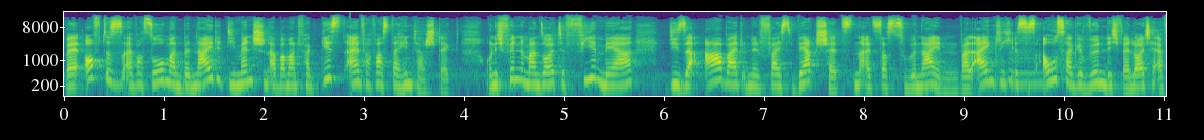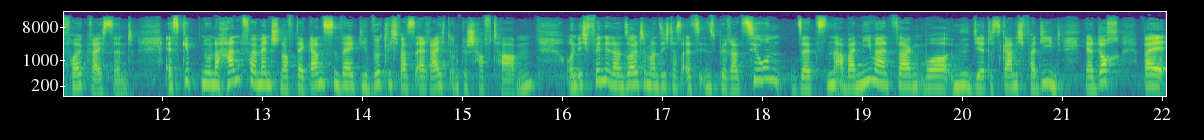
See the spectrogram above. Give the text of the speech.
Weil oft ist es einfach so, man beneidet die Menschen, aber man vergisst einfach, was dahinter steckt. Und ich finde, man sollte viel mehr diese Arbeit und den Fleiß wertschätzen, als das zu beneiden. Weil eigentlich mhm. ist es mhm. außergewöhnlich, wenn Leute erfolgreich sind. Es gibt nur eine Handvoll Menschen auf der ganzen Welt, die wirklich was erreicht und geschafft haben. Und ich finde, dann sollte man sich das als Inspiration setzen, aber niemals sagen, boah, die hat das gar nicht verdient. Ja doch, weil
